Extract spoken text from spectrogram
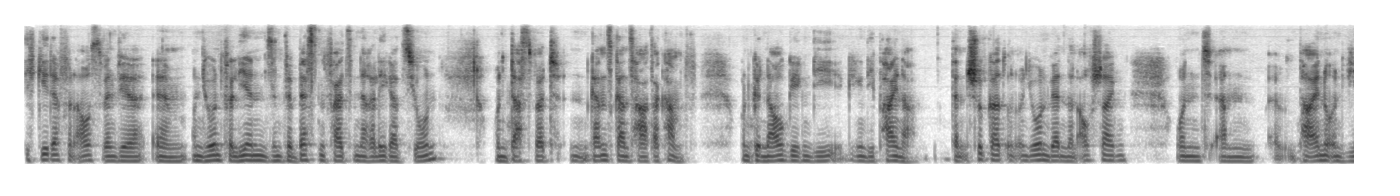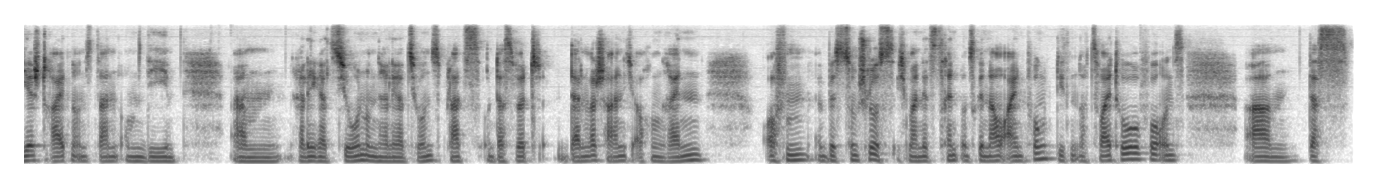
ich gehe davon aus, wenn wir ähm, Union verlieren, sind wir bestenfalls in der Relegation. Und das wird ein ganz, ganz harter Kampf. Und genau gegen die, gegen die Peiner. Denn Stuttgart und Union werden dann aufsteigen und ähm, Peine und wir streiten uns dann um die ähm, Relegation, um den Relegationsplatz. Und das wird dann wahrscheinlich auch ein Rennen offen bis zum Schluss. Ich meine, jetzt trennt uns genau ein Punkt, die sind noch zwei Tore vor uns. Ähm, das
